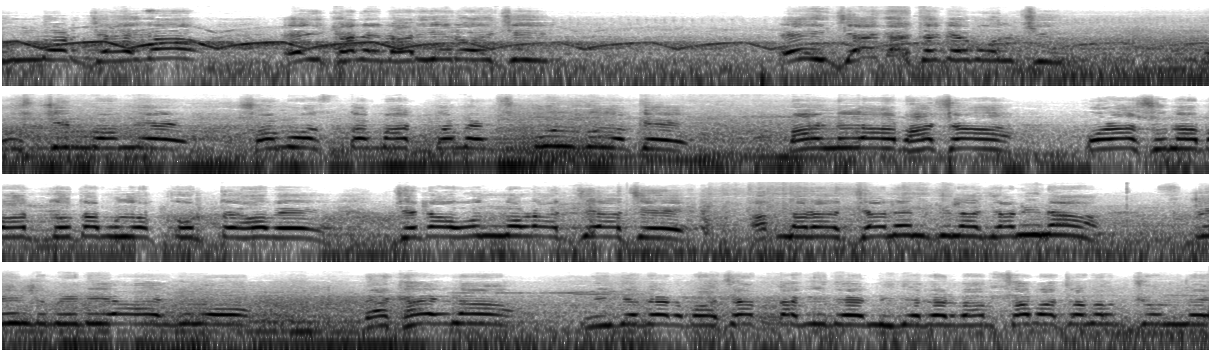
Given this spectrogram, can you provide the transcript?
সুন্দর জায়গা, এইখানে দাঁড়িয়ে রয়েছি। এই জায়গা থেকে বলছি, পশ্চিমবঙ্গের সমস্ত মাধ্যমের স্কুলগুলোকে বাংলা ভাষা পড়াশোনা বাধ্যতামূলক করতে হবে, যেটা অন্য রাজ্যে আছে। আপনারা জানেন কি না জানি না প্রিন্ট মিডিয়া এগুলো দেখায় না। নিজেদের বাঁচার তাগিদে, নিজেদের ব্যবসা বাঁচানোর জন্যে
